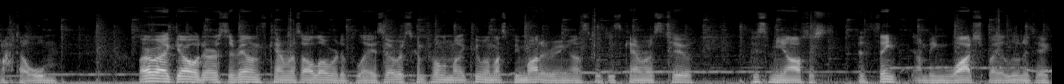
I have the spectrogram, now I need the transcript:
Ah, da oben. Wherever I go, there are surveillance cameras all over the place. Whoever's controlling Monokuma must be monitoring us with these cameras too. It me off just to think I'm being watched by a lunatic,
